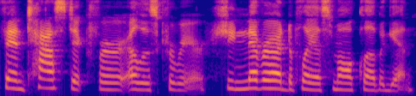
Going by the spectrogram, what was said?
fantastic for Ella's career. She never had to play a small club again.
